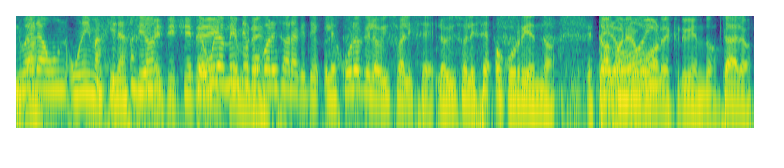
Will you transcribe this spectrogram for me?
no era un- una imaginación. 27 de Seguramente fue por eso ahora que te, les juro que lo visualicé. Lo visualicé ocurriendo. Estaba con el hoy- Word escribiendo. Claro,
